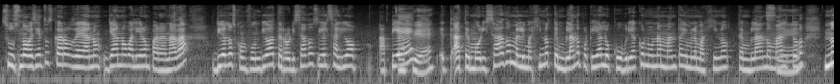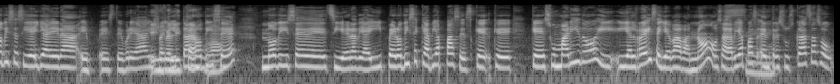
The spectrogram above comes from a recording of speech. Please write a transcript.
sus 900 carros ya no, ya no valieron para nada. Dios los confundió, aterrorizados, y él salió a pie, eh, atemorizado, me lo imagino temblando porque ella lo cubría con una manta, yo me lo imagino temblando mal y todo. No dice si ella era eh, este hebrea, israelita, no dice, no. dice si era de ahí, pero dice que había pases, que, que, que su marido y, el rey se llevaban, ¿no? O sea, había paz entre sus casas o,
